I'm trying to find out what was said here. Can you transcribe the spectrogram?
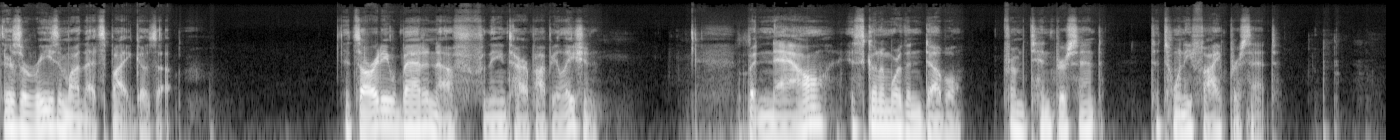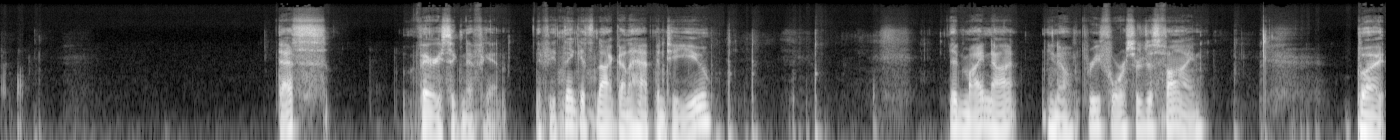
There's a reason why that spike goes up. It's already bad enough for the entire population. But now it's going to more than double from 10% to 25%. That's very significant. If you think it's not going to happen to you, it might not. You know, three fourths are just fine. But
